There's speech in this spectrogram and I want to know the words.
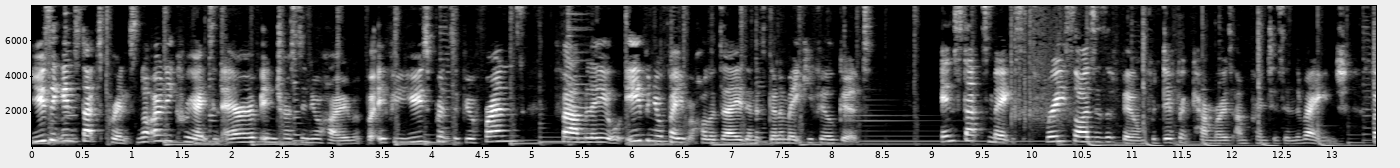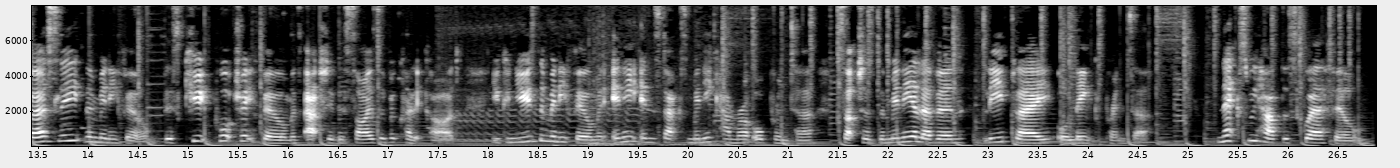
Using Instax prints not only creates an area of interest in your home, but if you use prints of your friends, family, or even your favourite holiday, then it's going to make you feel good. Instax makes three sizes of film for different cameras and printers in the range. Firstly, the mini film. This cute portrait film is actually the size of a credit card. You can use the mini film in any Instax mini camera or printer, such as the Mini 11, LiPlay, or Link printer. Next we have the square film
